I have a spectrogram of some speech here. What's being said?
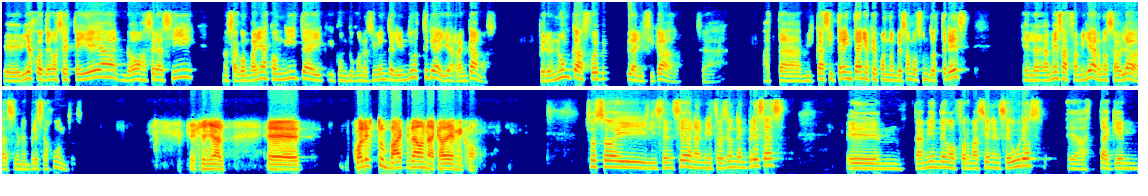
Eh, viejo, tenemos esta idea, lo vamos a hacer así, nos acompañás con guita y, con tu conocimiento de la industria y arrancamos. Pero nunca fue planificado. Sea, hasta mis casi 30 años, que es cuando empezamos un 2-3, en la mesa familiar no se hablaba de hacer una empresa juntos. Qué genial. Eh, ¿Cuál es tu background académico? Yo soy licenciado en Administración de Empresas, eh, también tengo formación en seguros, hasta que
